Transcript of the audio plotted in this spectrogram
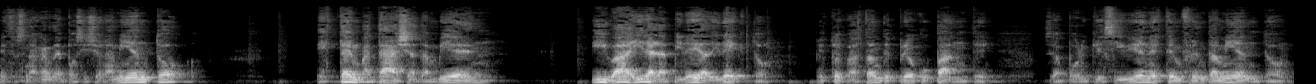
esta es una carta de posicionamiento. Está en batalla también. Y va a ir a la pelea directo. Esto es bastante preocupante. O sea, porque si bien este enfrentamiento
